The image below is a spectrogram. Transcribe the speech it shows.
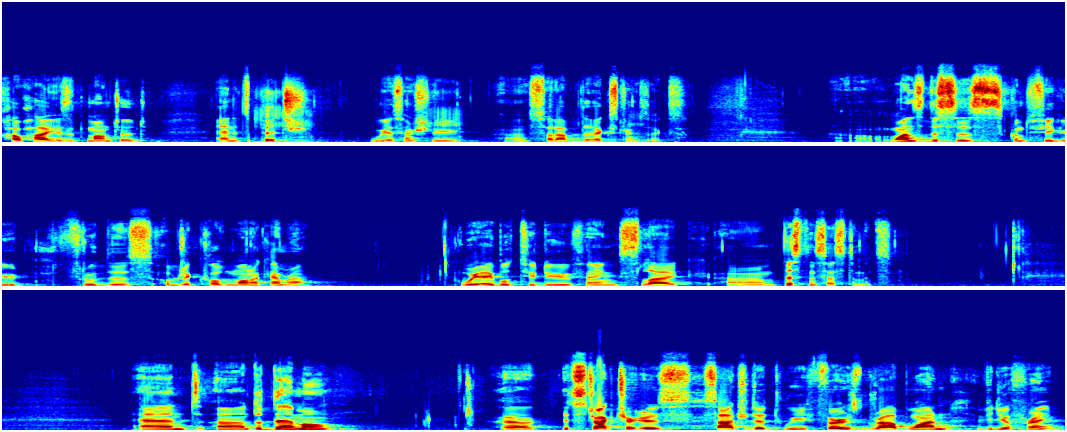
how high is it mounted, and its pitch, we essentially uh, set up the extrinsics. Uh, once this is configured through this object called monoCamera, we're able to do things like um, distance estimates. And uh, the demo, uh, its structure is such that we first grab one video frame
